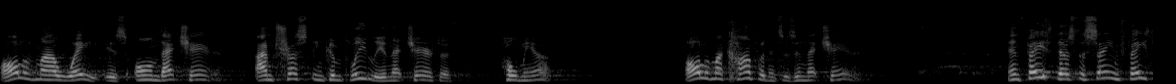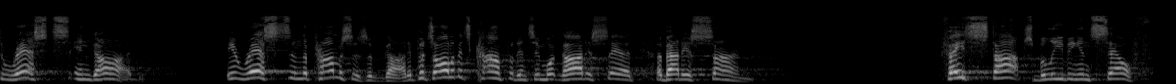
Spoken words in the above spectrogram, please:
All of my weight is on that chair. I'm trusting completely in that chair to hold me up. All of my confidence is in that chair. And faith does the same. Faith rests in God. It rests in the promises of God. It puts all of its confidence in what God has said about His Son. Faith stops believing in self.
